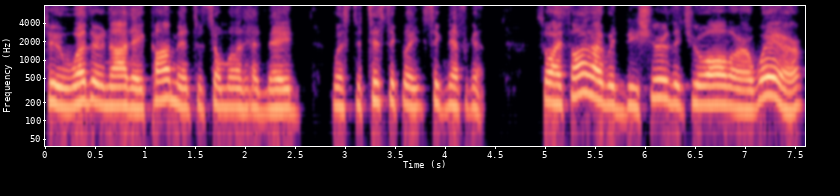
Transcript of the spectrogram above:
to whether or not a comment that someone had made was statistically significant. So I thought I would be sure that you all are aware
